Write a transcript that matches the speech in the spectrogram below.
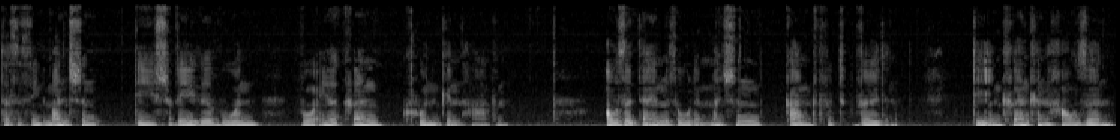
Das sind Menschen, die schwere Vorerkrankungen haben. Außerdem sollen Menschen geimpft werden, die in Krankenhäusern,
